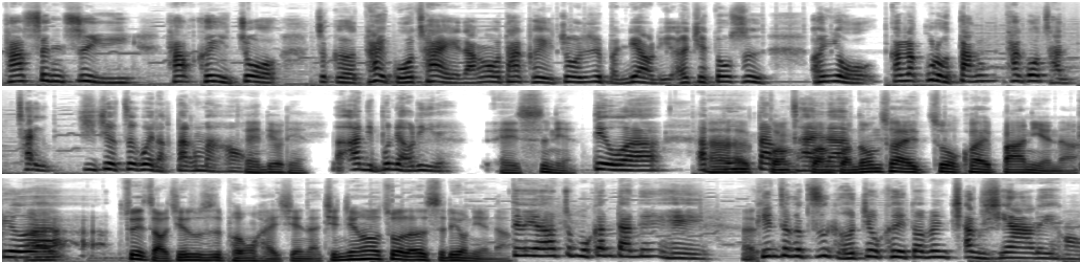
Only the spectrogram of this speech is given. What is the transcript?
他甚至于。他可以做这个泰国菜，然后他可以做日本料理，而且都是很有。刚才咕噜当泰国产菜，就这位老当嘛，哈。哎，六年。啊，你不了力嘞？哎，四年。对啊，啊，广广广东菜做快八年了。对啊。最早接触是澎湖海鲜的，前前后做了二十六年了。对啊，这么简单的嘿，凭这个资格就可以到那边呛虾嘞哈。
